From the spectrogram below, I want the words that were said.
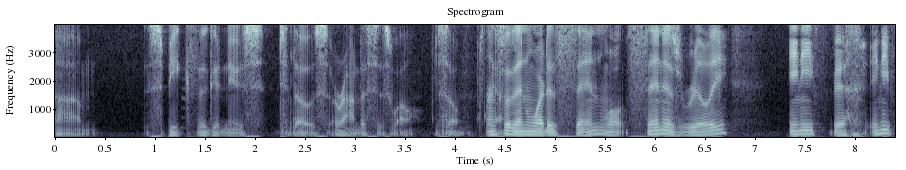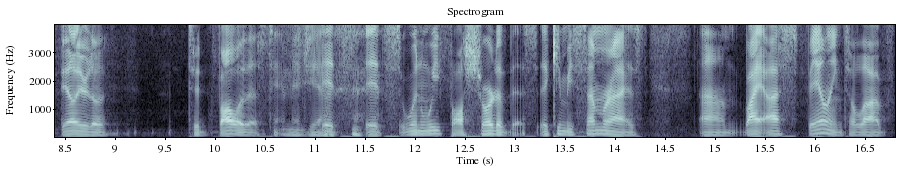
um, speak the good news to those around us as well. So, and yeah. so then, what is sin? Well, sin is really any fa- any failure to to follow this. To image, yeah. It's it's when we fall short of this. It can be summarized um, by us failing to love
